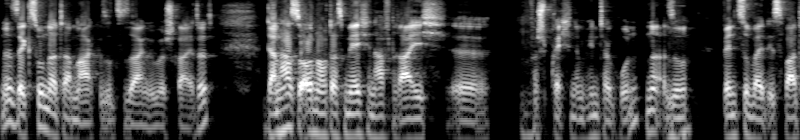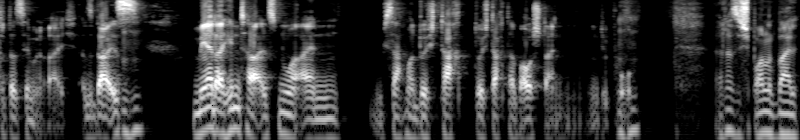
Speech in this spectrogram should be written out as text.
ne, 600er Marke sozusagen überschreitet, dann hast du auch noch das märchenhaft Reich äh, Versprechen im Hintergrund. Ne? Also wenn es soweit ist, wartet das Himmelreich. Also da ist mehr dahinter als nur ein, ich sag mal, durchdacht, durchdachter Baustein im Depot. Ja, das ist spannend, weil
